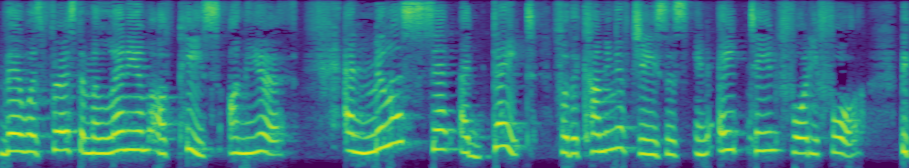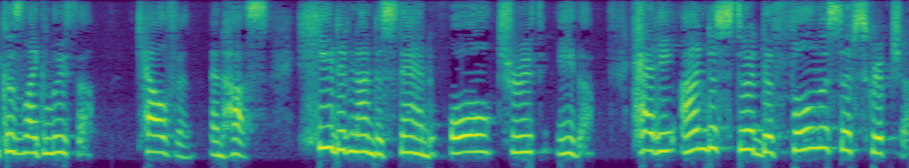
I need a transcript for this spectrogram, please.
there was first a millennium of peace on the earth. And Miller set a date for the coming of Jesus in 1844 because like Luther, Calvin, and Huss, he didn't understand all truth either. Had he understood the fullness of scripture,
